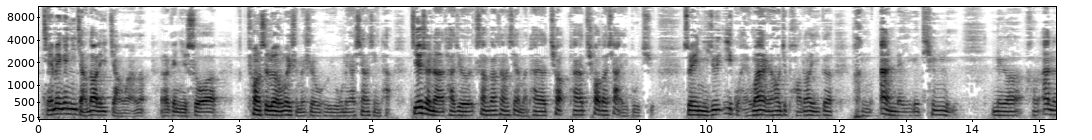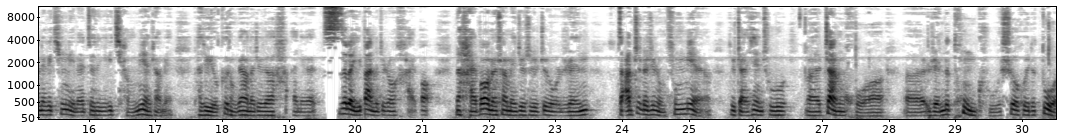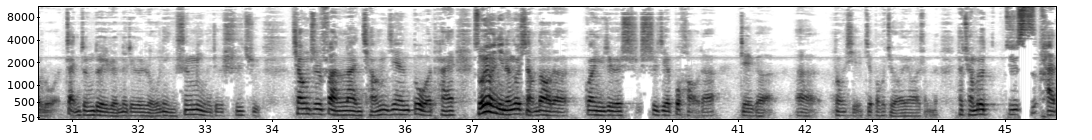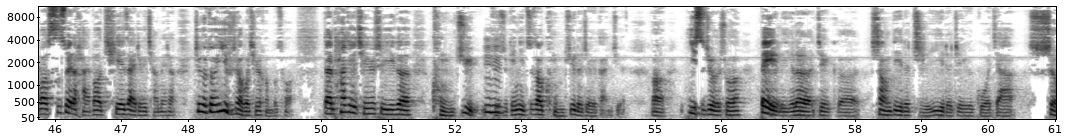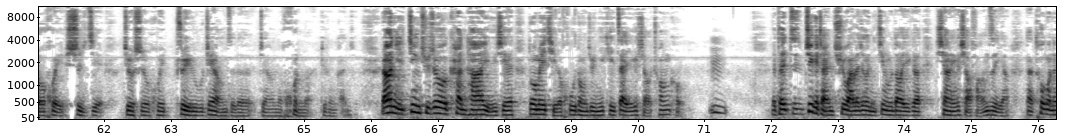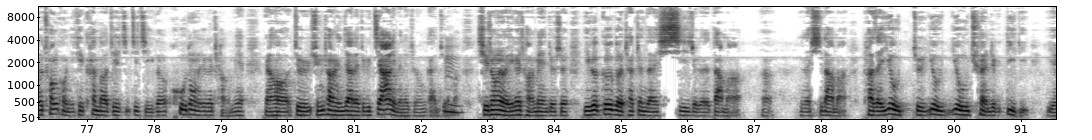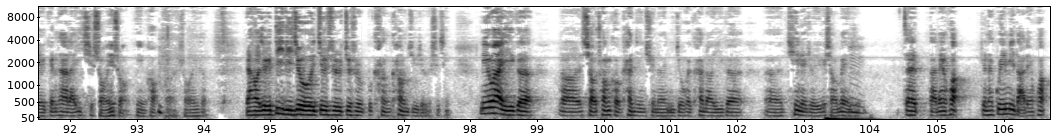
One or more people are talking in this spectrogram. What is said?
前面跟你讲道理讲完了，呃，跟你说创世论为什么是我们要相信它。接着呢，他就上纲上线嘛，他要跳，他要跳到下一步去。所以你就一拐弯，然后就跑到一个很暗的一个厅里，那个很暗的那个厅里呢，就是一个墙面上面，它就有各种各样的这个海，那个撕了一半的这种海报。那海报呢，上面就是这种人杂志的这种封面啊，就展现出呃战火、呃人的痛苦、社会的堕落、战争对人的这个蹂躏、生命的这个失去、枪支泛滥、强奸、堕胎，所有你能够想到的。关于这个世世界不好的这个呃东西，就包括九幺幺啊什么的，它全部都就是撕海报撕碎的海报贴在这个墙面上，这个做艺术效果其实很不错，但它这个其实是一个恐惧，就是给你制造恐惧的这个感觉啊，意思就是说，背离了这个上帝的旨意的这个国家、社会、世界，就是会坠入这样子的这样的混乱这种感觉。然后你进去之后看它有一些多媒体的互动，就你可以在一个小窗口，嗯，那它这这个展区完了之后，你进入到一个像一个小房子一样，但透过那个窗口，你可以看到这几这几个互动的这个场面，然后就是寻常人家的这个家里面的这种感觉嘛。其中有一个场面就是一个哥哥他正在吸这个大麻啊，正在吸大麻，他在诱就诱诱劝这个弟弟也跟他来一起爽一爽，引号啊爽一爽。然后这个弟弟就就是就是不抗抗拒这个事情。另外一个呃小窗口看进去呢，你就会看到一个呃 teenager 一个小妹子在打电话，跟她闺蜜打电话，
